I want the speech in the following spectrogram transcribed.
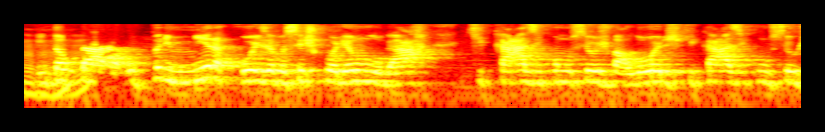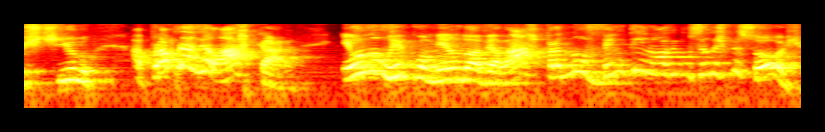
Uhum. Então, cara, a primeira coisa é você escolher um lugar que case com os seus valores, que case com o seu estilo. A própria Avelar, cara, eu não recomendo a Avelar para 99% das pessoas.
